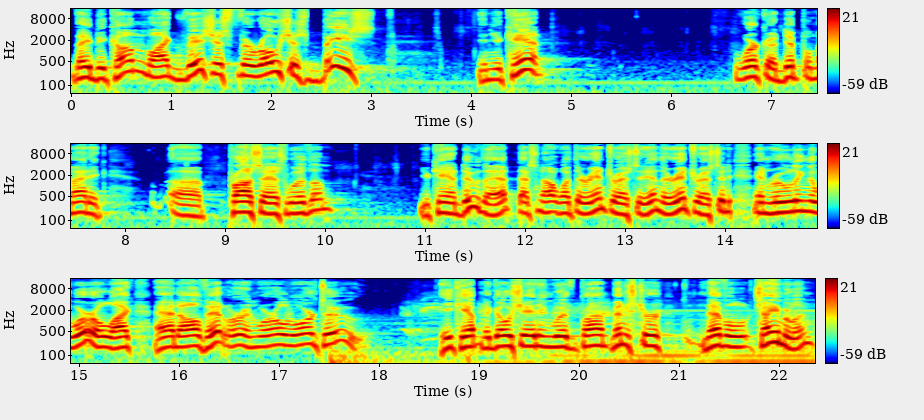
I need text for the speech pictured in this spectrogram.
they become like vicious, ferocious beasts. And you can't work a diplomatic uh, process with them. You can't do that. That's not what they're interested in. They're interested in ruling the world like Adolf Hitler in World War II. He kept negotiating with Prime Minister Neville Chamberlain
